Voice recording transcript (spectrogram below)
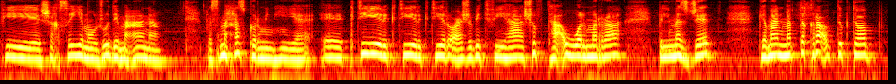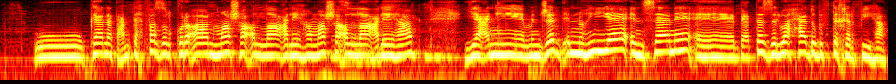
في شخصية موجودة معانا. بس ما حذكر من هي. آه، كتير كتير كتير أعجبت فيها. شفتها أول مرة بالمسجد. كمان ما بتقرأ وبتكتب. وكانت عم تحفظ القرآن. ما شاء الله عليها ما شاء الله عليها. يعني من جد إنه هي إنسانة آه، بيعتز الواحد وبيفتخر فيها.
